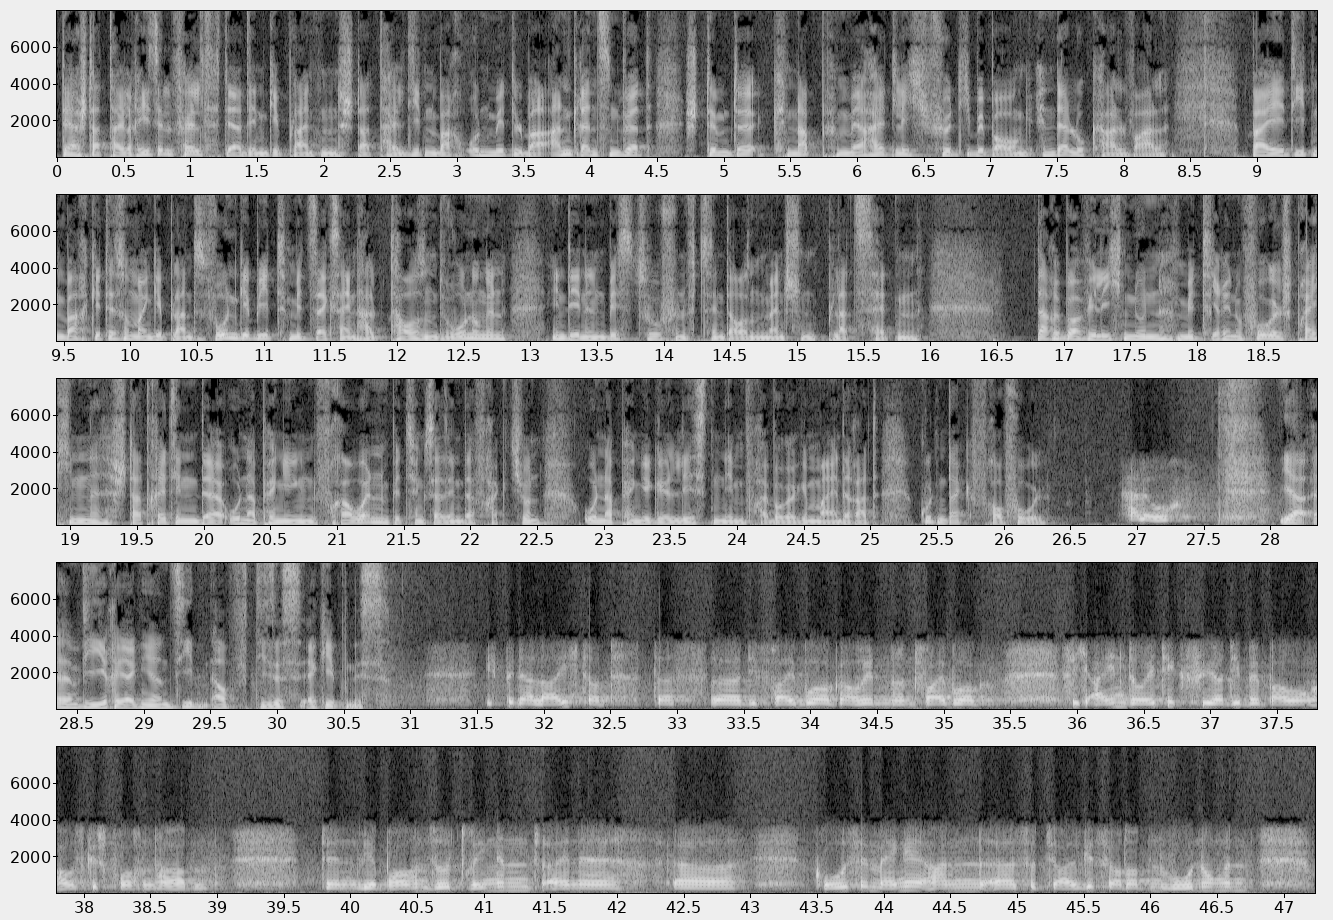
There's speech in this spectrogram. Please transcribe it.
Der Stadtteil Rieselfeld, der den geplanten Stadtteil Dietenbach unmittelbar angrenzen wird, stimmte knapp mehrheitlich für die Bebauung in der Lokalwahl. Bei Dietenbach geht es um ein geplantes Wohngebiet mit 6.500 Wohnungen, in denen bis zu 15.000 Menschen Platz hätten. Darüber will ich nun mit Irene Vogel sprechen, Stadträtin der unabhängigen Frauen bzw. in der Fraktion Unabhängige Listen im Freiburger Gemeinderat. Guten Tag, Frau Vogel. Hallo. Ja, äh, wie reagieren Sie auf dieses Ergebnis? Ich bin erleichtert, dass äh, die Freiburgerinnen und Freiburg sich eindeutig für die Bebauung ausgesprochen haben. Denn wir brauchen so dringend eine äh, große Menge an äh, sozial geförderten Wohnungen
